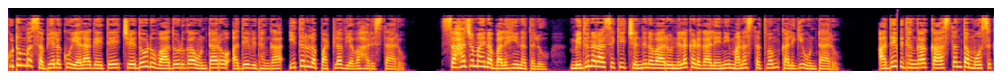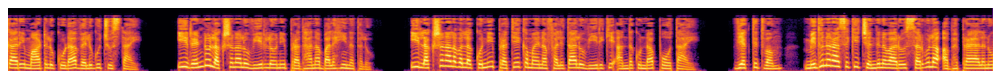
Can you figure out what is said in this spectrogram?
కుటుంబ సభ్యులకు ఎలాగైతే చేదోడు వాదోడుగా ఉంటారో అదేవిధంగా ఇతరుల పట్ల వ్యవహరిస్తారు. సహజమైన బలహీనతలు మిథునరాశికి చెందినవారు నిలకడగాలేని మనస్తత్వం కలిగి ఉంటారు. అదేవిధంగా కాస్తంత మోసకారి మాటలు కూడా వెలుగు చూస్తాయి. ఈ రెండు లక్షణాలు వీరిలోని ప్రధాన బలహీనతలు. ఈ లక్షణాల వల్ల కొన్ని ప్రత్యేకమైన ఫలితాలు వీరికి అందకుండా పోతాయి. వ్యక్తిత్వం మిథునరాశికి చెందినవారు సర్వుల అభిప్రాయాలను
